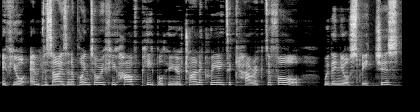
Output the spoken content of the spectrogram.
if you're emphasizing a point, or if you have people who you're trying to create a character for within your speeches.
